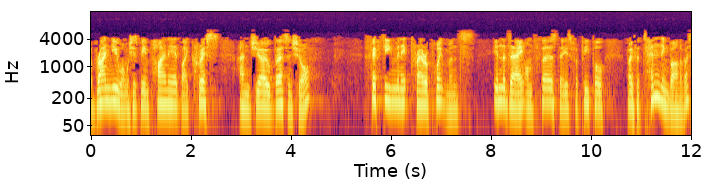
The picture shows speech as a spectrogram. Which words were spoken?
a brand new one, which has been pioneered by Chris and Joe Burtonshaw. 15 minute prayer appointments in the day on Thursdays for people both attending Barnabas.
